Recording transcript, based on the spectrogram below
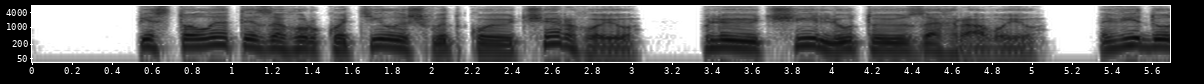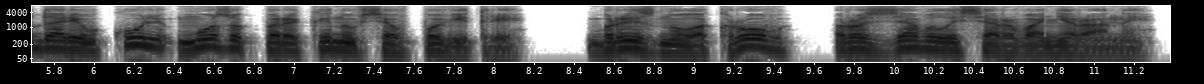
Пістолети загуркотіли швидкою чергою, плюючи лютою загравою. Від ударів куль мозок перекинувся в повітрі, бризнула кров, роззявилися рвані рани.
